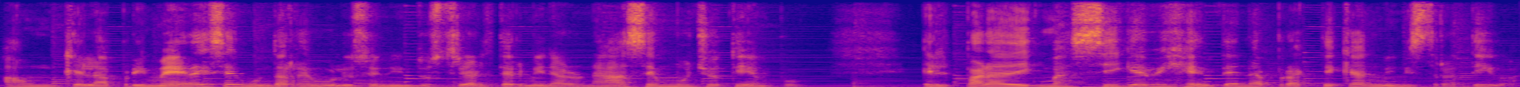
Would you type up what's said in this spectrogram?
Aunque la primera y segunda revolución industrial terminaron hace mucho tiempo, el paradigma sigue vigente en la práctica administrativa.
